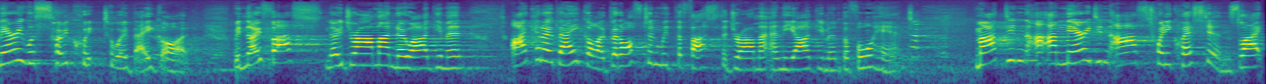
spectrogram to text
Mary was so quick to obey God with no fuss, no drama, no argument. I can obey God, but often with the fuss, the drama, and the argument beforehand. Mark didn't, uh, uh Mary didn't ask 20 questions like,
